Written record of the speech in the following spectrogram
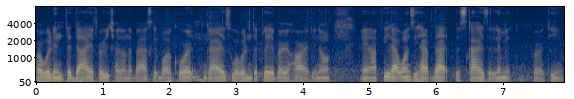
are willing to die for each other on the basketball court, guys who are willing to play very hard, you know. And I feel that like once you have that, the sky is the limit for a team.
